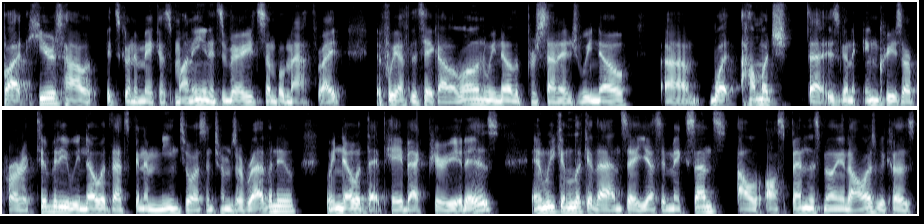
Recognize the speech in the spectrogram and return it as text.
but here's how it's going to make us money. And it's very simple math, right? If we have to take out a loan, we know the percentage. We know um, what how much that is going to increase our productivity. We know what that's going to mean to us in terms of revenue. We know what that payback period is and we can look at that and say yes it makes sense i'll, I'll spend this million dollars because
